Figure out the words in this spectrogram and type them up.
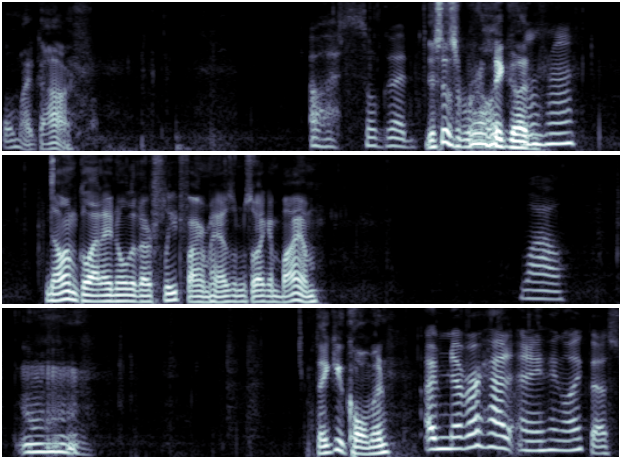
Oh my gosh. Oh, that's so good. This is really good. Mm-hmm. Now I'm glad I know that our Fleet Farm has them so I can buy them. Wow. Thank you, Coleman. I've never had anything like this.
